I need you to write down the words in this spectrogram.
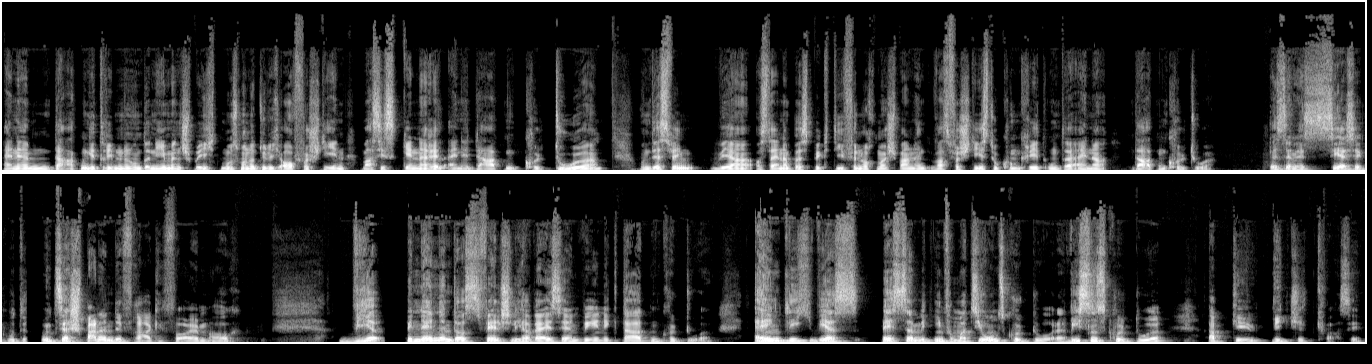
einem datengetriebenen Unternehmen spricht, muss man natürlich auch verstehen, was ist generell eine Datenkultur. Und deswegen wäre aus deiner Perspektive nochmal spannend, was verstehst du konkret unter einer Datenkultur? Das ist eine sehr, sehr gute und sehr spannende Frage vor allem auch. Wir benennen das fälschlicherweise ein wenig Datenkultur. Eigentlich wäre es besser mit Informationskultur oder Wissenskultur abgewickelt quasi.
